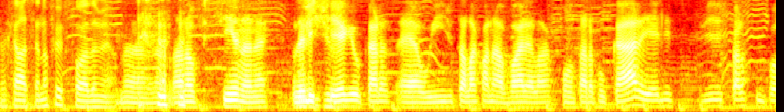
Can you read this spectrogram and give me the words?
Aquela cena foi foda mesmo. na, na- lá na oficina, né? Quando O ele índio. chega e o cara, é, o índio tá lá com a navalha lá apontada pro cara e ele vira e fala assim, pô,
